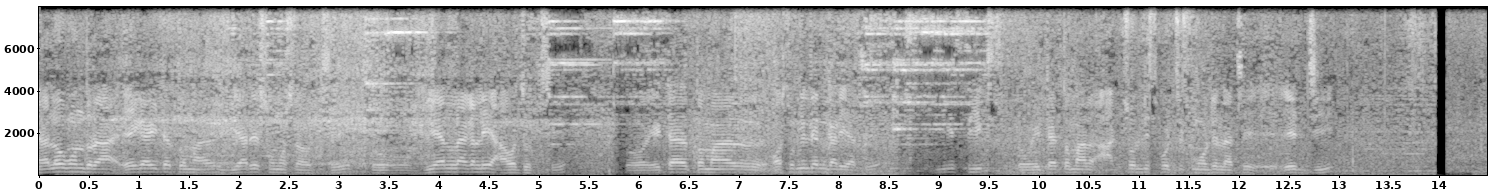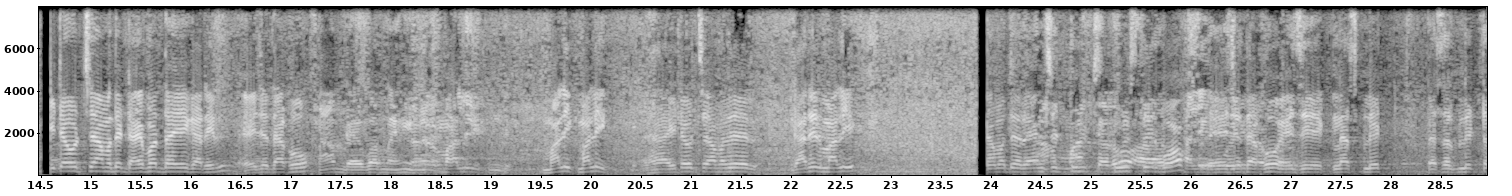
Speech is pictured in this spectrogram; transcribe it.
হ্যালো বন্ধুরা এই গাড়িটা তোমার গিয়ারের সমস্যা হচ্ছে তো গিয়ার লাগালে আওয়াজ হচ্ছে। তো এটা তোমার অসবিলেন গাড়ি আছে e ই সিক্স তো এটা তোমার আটচল্লিশ পঁচিশ মডেল আছে এইট জি এটা হচ্ছে আমাদের ড্রাইভার দেয় এই গাড়ির এই যে দেখো। নাম ড্রাইভার নাহি। মালিক। মালিক মালিক। হ্যাঁ এটা হচ্ছে আমাদের গাড়ির মালিক। আমাদের র্যাঞ্চের টুলসের বক্স এই যে দেখো এই যে ক্লাস প্লেট প্রেসার প্লেটটা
